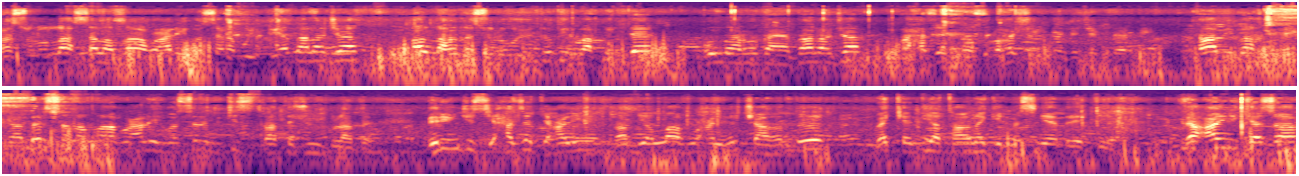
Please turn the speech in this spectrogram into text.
Resulullah sallallahu aleyhi ve sellem uykuya dalacak. Allah'ın Resulü uyudu bir vakitte bunlar odaya dalacak ve Hazreti Resulullah'ı şehit edeceklerdi. Tabi bak Peygamber sallallahu aleyhi ve sellem iki strateji uyguladı. Birincisi Hazreti Ali radıyallahu anh'ı çağırdı ve kendi yatağına girmesini emretti. Ve aynı keza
